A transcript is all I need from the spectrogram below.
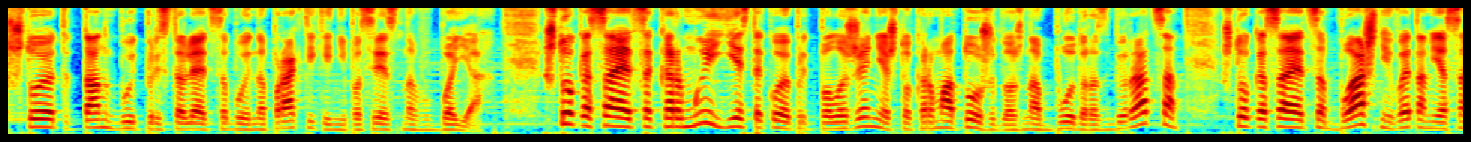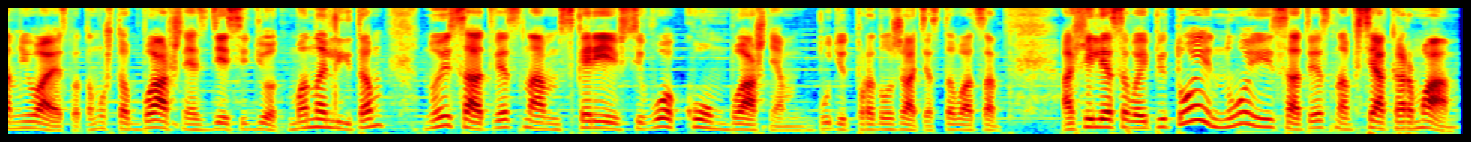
что этот танк будет представлять собой на практике непосредственно в боях. Что касается кормы, есть такое предположение, что корма тоже должна бодро разбираться. Что касается башни, в этом я сомневаюсь, потому что башня здесь идет монолитом, ну и соответственно, скорее всего, ком башня будет продолжать оставаться ахиллесовой пятой, ну и соответственно вся корма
